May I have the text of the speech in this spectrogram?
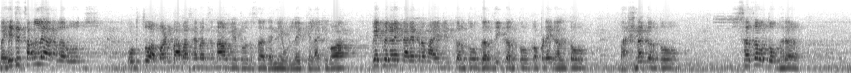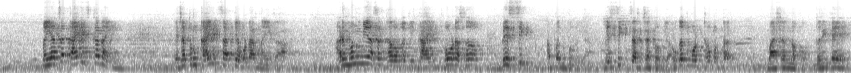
मग हे जे चाललंय आपलं रोज उठतो आपण बाबासाहेबांचं नाव घेतो जसं त्यांनी उल्लेख केला की बाबा वेगवेगळे कार्यक्रम आयोजित करतो गर्दी करतो कपडे घालतो भाषणं करतो सजवतो घरं. मग याचं काहीच का नाही? याच्यातून काहीच साध्य होणार नाही का? आणि म्हणून मी असं ठरवलं की काही थोडंसं बेसिक आपण बोलूया. बेसिक चर्चा करूया. उगत मोठं मोठं भाषण नको. जरी ते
